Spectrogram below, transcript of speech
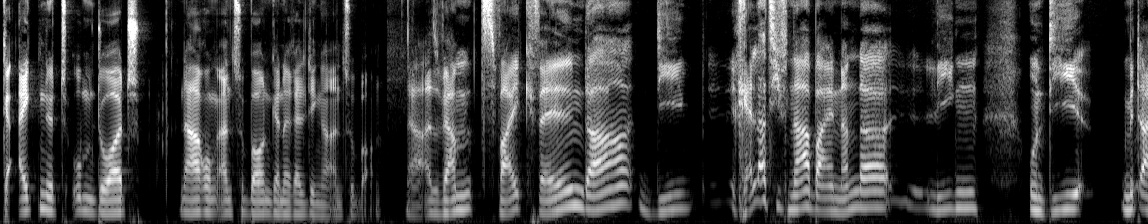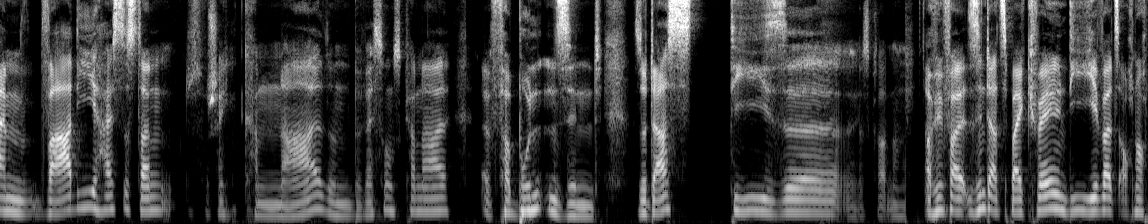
geeignet, um dort Nahrung anzubauen, generell Dinge anzubauen. Ja, also wir haben zwei Quellen da, die relativ nah beieinander liegen und die mit einem Wadi, heißt es dann, das ist wahrscheinlich ein Kanal, so ein Bewässerungskanal, äh, verbunden sind, sodass diese, noch, auf jeden Fall sind da zwei Quellen, die jeweils auch noch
